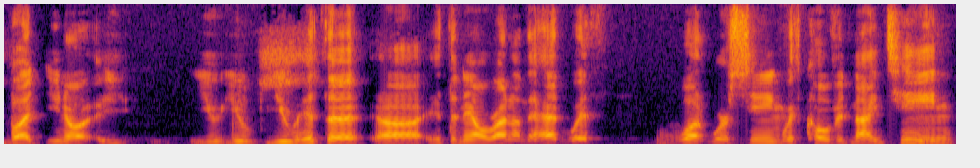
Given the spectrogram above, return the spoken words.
But you know, you you you hit the uh, hit the nail right on the head with what we're seeing with COVID nineteen.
